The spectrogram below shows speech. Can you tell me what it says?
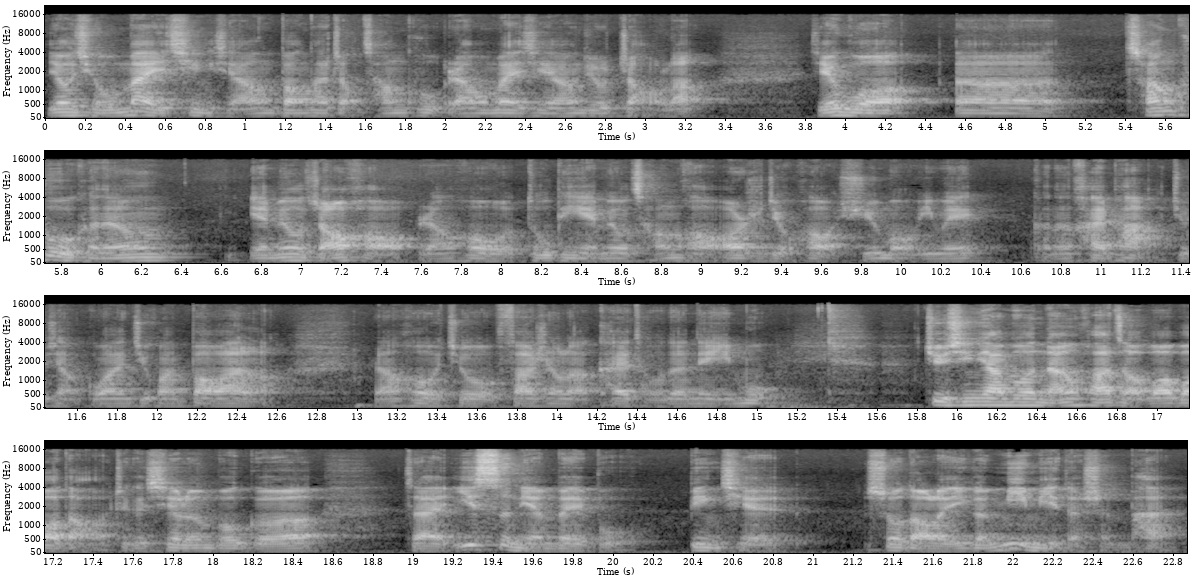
要求麦庆祥帮他找仓库，然后麦庆祥就找了，结果呃仓库可能也没有找好，然后毒品也没有藏好。二十九号，徐某因为可能害怕，就向公安机关报案了，然后就发生了开头的那一幕。据新加坡南华早报报道，这个谢伦伯格在一四年被捕，并且受到了一个秘密的审判。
